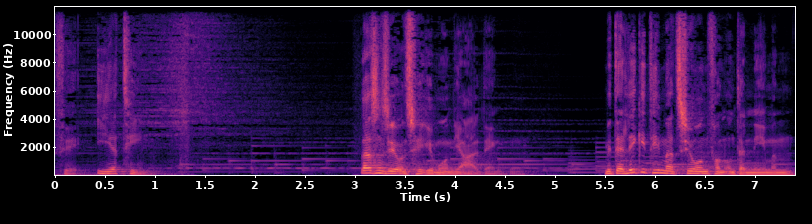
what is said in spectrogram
für Ihr Team. Lassen Sie uns hegemonial denken. Mit der Legitimation von Unternehmen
